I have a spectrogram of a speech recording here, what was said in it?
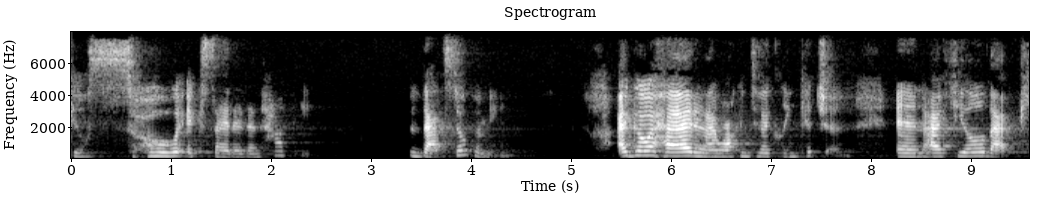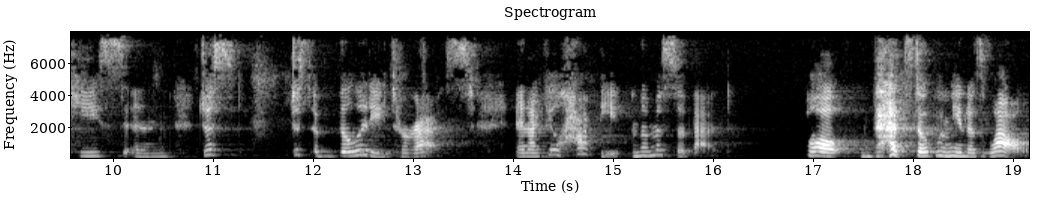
feel so excited and happy. That's dopamine. I go ahead and I walk into a clean kitchen and I feel that peace and just just ability to rest and I feel happy in the midst of that. Well, that's dopamine as well.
